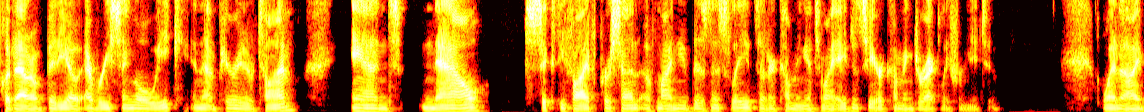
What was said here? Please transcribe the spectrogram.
put out a video every single week in that period of time. And now 65% of my new business leads that are coming into my agency are coming directly from YouTube. When I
